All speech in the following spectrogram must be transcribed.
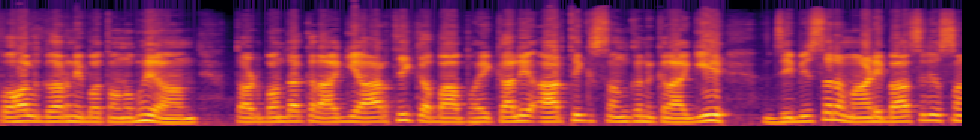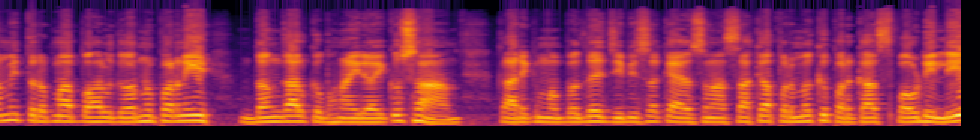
पहल गर्ने बताउनुभयो। तटबन्धका लागि आर्थिक अभाव भएकाले आर्थिक सङ्कलनका लागि जीविस र माडीवासीले संयुक्त रूपमा पहल गर्नुपर्ने दङ्गालको भनाइरहेको छ। कार्यक्रममा बोल्दै जीविसका योजना शाखा प्रमुख प्रकाश पौडेलले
